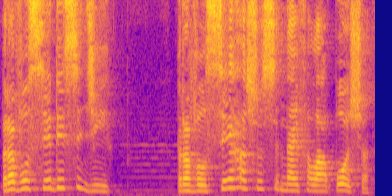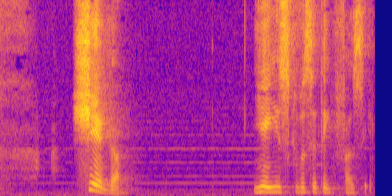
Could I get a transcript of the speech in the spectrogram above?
para você decidir, para você raciocinar e falar: poxa, chega. E é isso que você tem que fazer.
